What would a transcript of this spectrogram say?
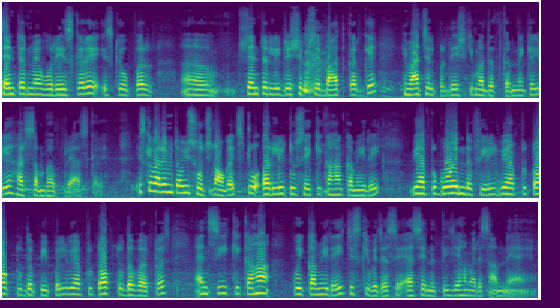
सेंटर में वो रेज करे, इसके ऊपर सेंटर लीडरशिप से बात करके हिमाचल प्रदेश की मदद करने के लिए हर संभव प्रयास करें। इसके बारे में तो अभी सोचना होगा इट्स टू अर्ली टू से कि कहाँ कमी रही we have to go in the field we have to talk to the people we have to talk to the workers and see कि कहाँ कोई कमी रही जिसकी वजह से ऐसे नतीजे हमारे सामने आए हैं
